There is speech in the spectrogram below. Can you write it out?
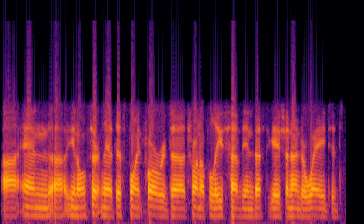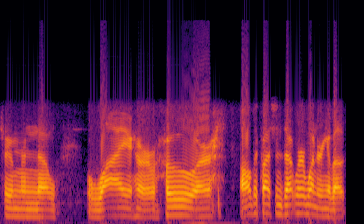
Uh, and uh, you know, certainly at this point forward, uh, Toronto Police have the investigation underway to determine uh, why or who or all the questions that we're wondering about.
